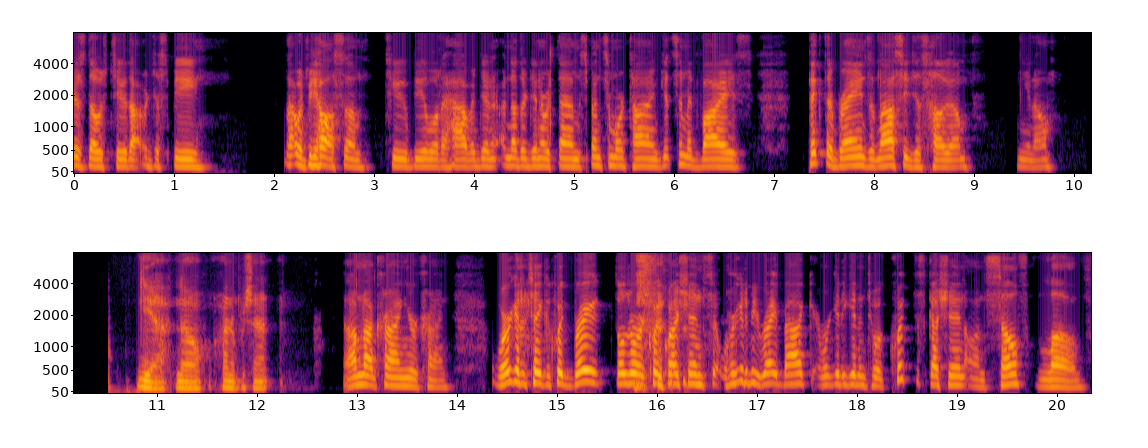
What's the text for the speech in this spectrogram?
just those two. That would just be that would be awesome to be able to have a dinner, another dinner with them, spend some more time, get some advice, pick their brains, and lastly just hug them. You know. Yeah. No. Hundred percent. I'm not crying. You're crying. we're going to take a quick break. Those are our quick questions. We're going to be right back and we're going to get into a quick discussion on self love.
